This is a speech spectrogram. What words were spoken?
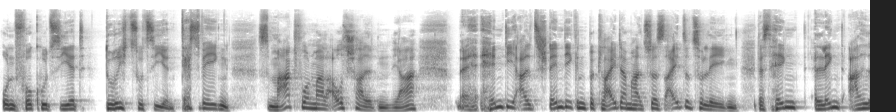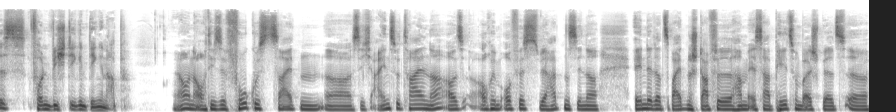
und fokussiert durchzuziehen. Deswegen Smartphone mal ausschalten, ja, äh, Handy als ständigen Begleiter mal zur Seite zu legen. Das hängt, lenkt alles von wichtigen Dingen ab. Ja, und auch diese Fokuszeiten äh, sich einzuteilen, ne? Aus, auch im Office. Wir hatten es in der Ende der zweiten Staffel, haben SAP zum Beispiel als, äh,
